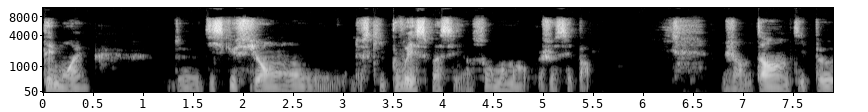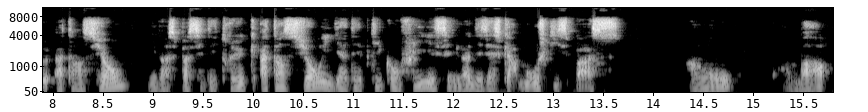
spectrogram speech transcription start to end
témoin de discussions, de ce qui pouvait se passer en ce moment, je sais pas. J'entends un petit peu, attention, il va se passer des trucs, attention, il y a des petits conflits, et c'est là des escarmouches qui se passent, en haut, en bas,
